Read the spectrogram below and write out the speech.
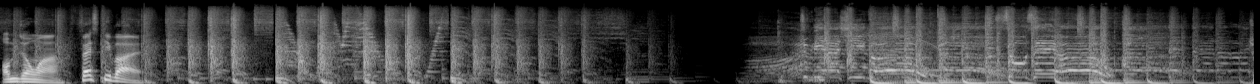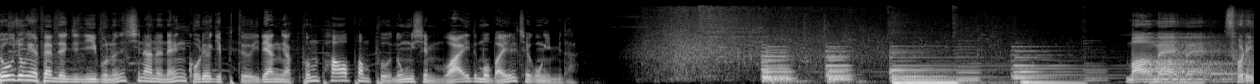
엄정화 페스티벌 조우종의 FM대행진 2부는 신한은행 고려기프트 일양약품 파워펌프 농심 와이드모바일 제공입니다. 마음의 소리.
